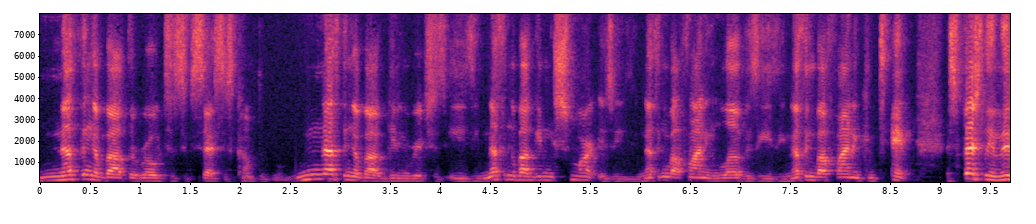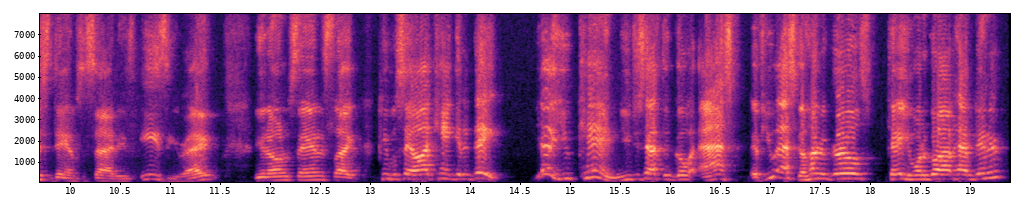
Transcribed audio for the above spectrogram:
Nothing about the road to success is comfortable. Nothing about getting rich is easy. Nothing about getting smart is easy. Nothing about finding love is easy. Nothing about finding content, especially in this damn society, is easy, right? You know what I'm saying? It's like people say, Oh, I can't get a date. Yeah, you can. You just have to go ask. If you ask 100 girls, okay, you want to go out and have dinner?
